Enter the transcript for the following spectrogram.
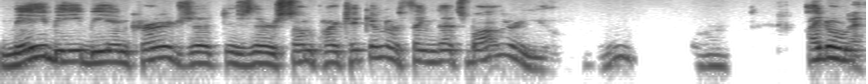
maybe be encouraged that is there some particular thing that's bothering you? I don't.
